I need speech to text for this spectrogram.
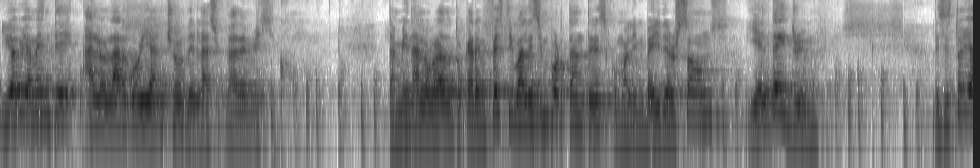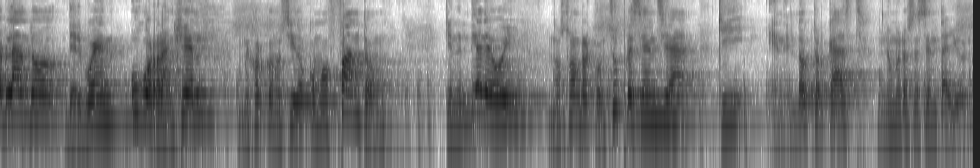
y obviamente a lo largo y ancho de la Ciudad de México. También ha logrado tocar en festivales importantes como el Invader Zones y el Daydream. Les estoy hablando del buen Hugo Rangel, mejor conocido como Phantom, quien el día de hoy nos honra con su presencia aquí en el Doctor Cast número 61.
